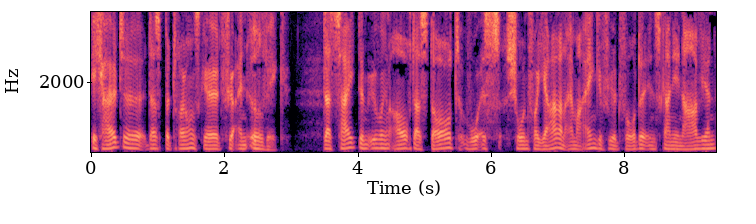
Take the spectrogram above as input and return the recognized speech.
Ich halte das Betreuungsgeld für einen Irrweg. Das zeigt im Übrigen auch, dass dort, wo es schon vor Jahren einmal eingeführt wurde, in Skandinavien,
